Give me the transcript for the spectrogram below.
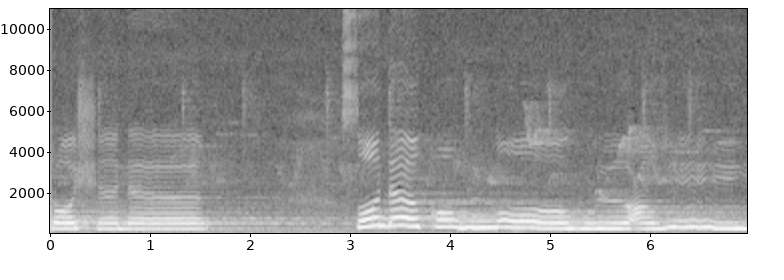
رشدا. صدق الله العظيم.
